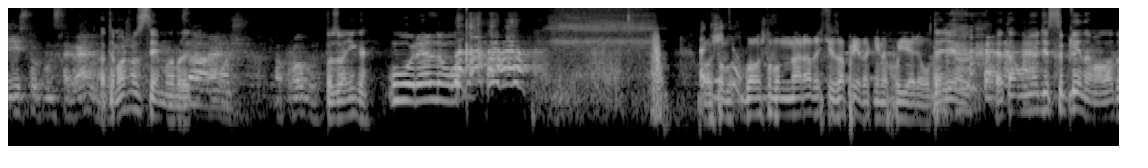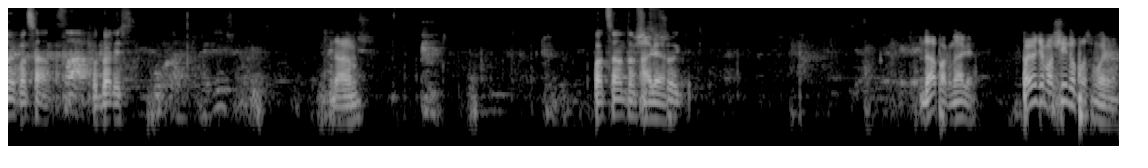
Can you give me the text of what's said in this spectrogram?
есть только в Инстаграме. А ты можешь в систему набрать? Да, можешь. Попробуй. Позвони-ка. О, реально. Главное, чтобы, главное, чтобы он на радости запреток не нахуярил. Да не, это у него дисциплина, молодой пацан. Футболист. Ухо, оденешь? Да. Пацан там сейчас Алло. в шоке. Да, погнали. Пойдемте машину посмотрим.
